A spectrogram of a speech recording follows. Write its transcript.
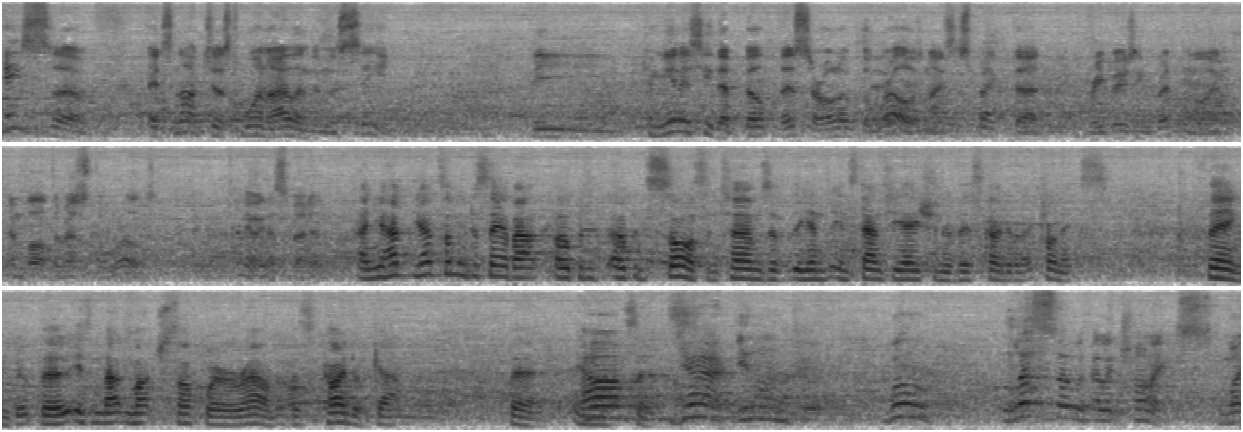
case of it's not just one island in the sea. The community that built this are all over the world, and I suspect that rebooting Britain will involve the rest of the world. Anyway, that's about it. And you had you had something to say about open open source in terms of the in, instantiation of this kind of electronics thing. That there isn't that much software around. that There's a kind of gap there in Um, that sense. yeah, in well, less so with electronics. My,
